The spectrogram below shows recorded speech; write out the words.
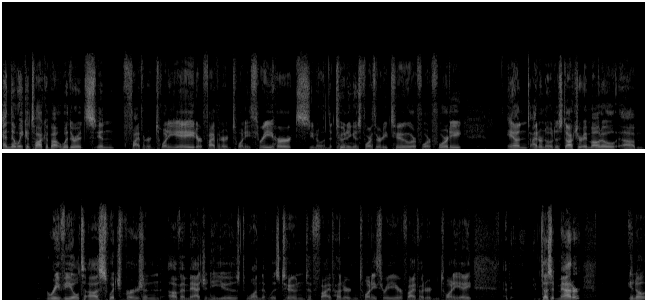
And then we can talk about whether it's in 528 or 523 hertz, you know, and the tuning is 432 or 440. And I don't know, does Dr. Emoto um, reveal to us which version of Imagine he used? One that was tuned to 523 or 528? Does it matter? You know,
